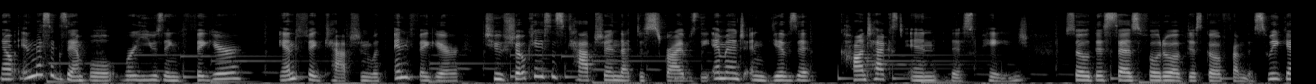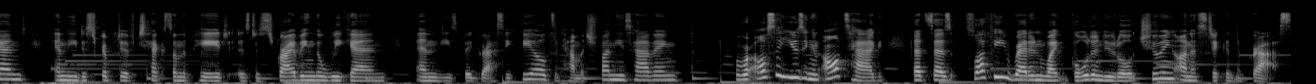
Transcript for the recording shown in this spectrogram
Now, in this example, we're using figure and fig caption within figure to showcase this caption that describes the image and gives it context in this page. So this says photo of disco from this weekend, and the descriptive text on the page is describing the weekend and these big grassy fields and how much fun he's having. But we're also using an alt tag that says fluffy red and white golden doodle chewing on a stick in the grass.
